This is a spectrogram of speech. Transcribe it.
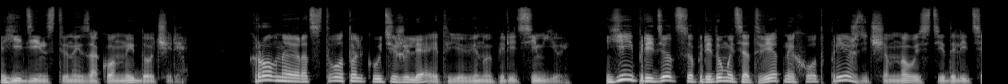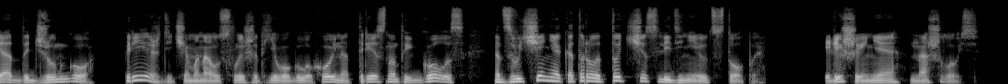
единственной законной дочери. Кровное родство только утяжеляет ее вину перед семьей. Ей придется придумать ответный ход, прежде чем новости долетят до Джунго, прежде чем она услышит его глухой, надтреснутый голос, от звучания которого тотчас леденеют стопы. И решение нашлось.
